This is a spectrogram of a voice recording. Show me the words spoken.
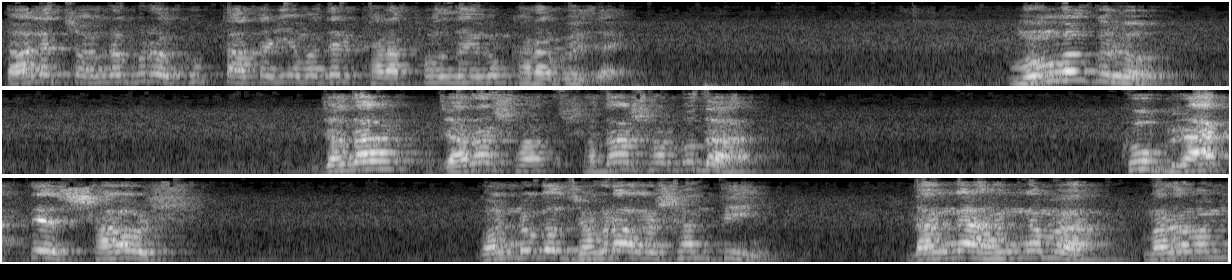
তাহলে চন্দ্রগ্রহ খুব তাড়াতাড়ি আমাদের খারাপ ফল দেয় এবং খারাপ হয়ে যায়। মঙ্গল গ্রহ। যারা যারা সদা সর্বদা খুব রাগতে সাহস, গন্ডগোল, ঝগড়া, অশান্তি, দাঙ্গা, হাঙ্গামা মারামারি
